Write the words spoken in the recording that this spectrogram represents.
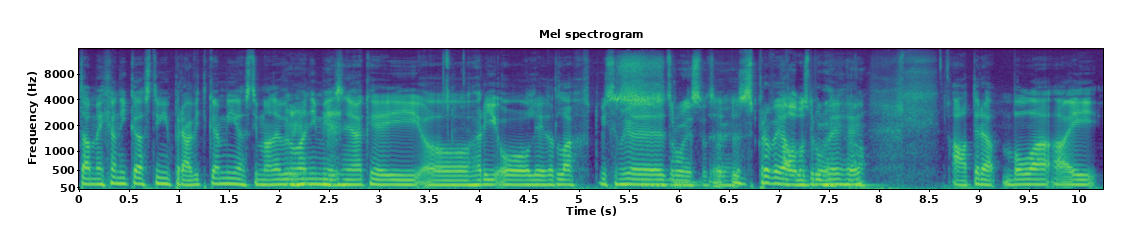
tá mechanika s tými pravidkami a s tým manevrovaním je z nejakej uh, hry o lietadlách, myslím, že Z druhej svetovej. z prvej alebo, z druhej, hej. A teda bola aj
